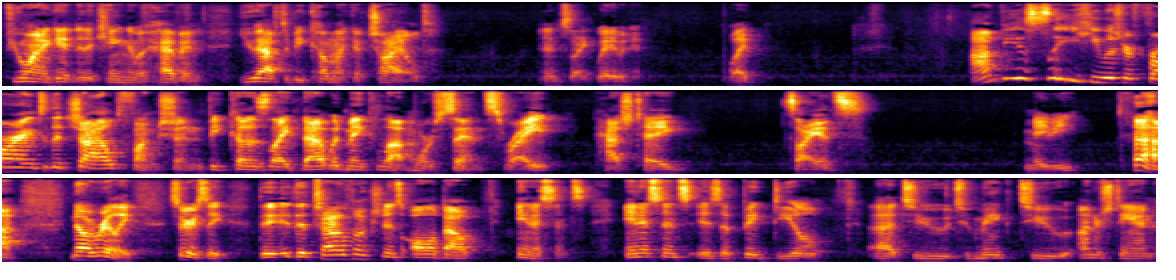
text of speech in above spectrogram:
if you want to get into the kingdom of heaven, you have to become like a child." And it's like, wait a minute, what? Obviously, he was referring to the child function because like that would make a lot more sense, right? Hashtag science, maybe. no, really, seriously, the the child function is all about innocence. Innocence is a big deal uh, to to make to understand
